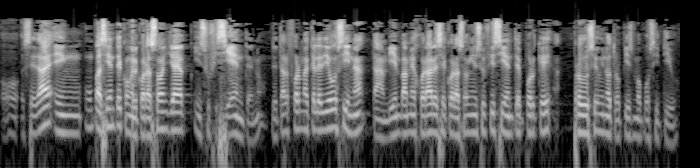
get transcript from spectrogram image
o se da en un paciente con el corazón ya insuficiente, ¿no? De tal forma que la digoxina también va a mejorar ese corazón insuficiente porque produce un inotropismo positivo.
